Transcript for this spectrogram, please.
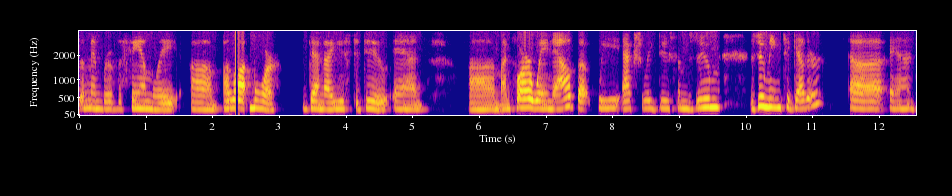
a member of the family um, a lot more than I used to do. And um, I'm far away now, but we actually do some Zoom zooming together, uh, and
